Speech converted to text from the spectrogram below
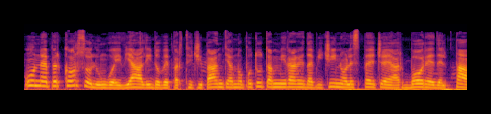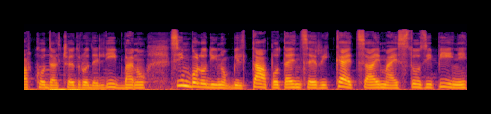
Un percorso lungo i viali dove i partecipanti hanno potuto ammirare da vicino le specie arboree del parco, dal cedro del Libano, simbolo di nobiltà civiltà, potenza e ricchezza ai maestosi pini,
